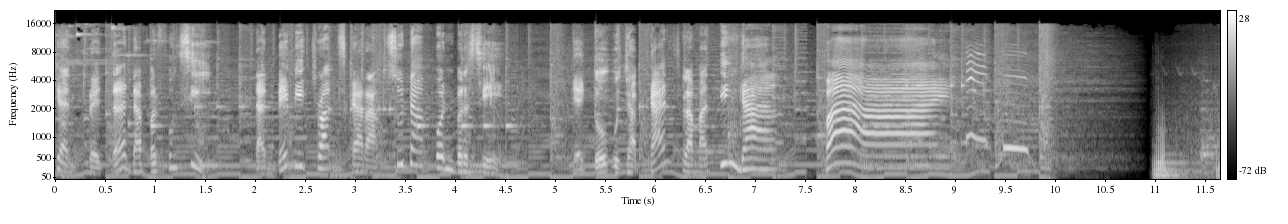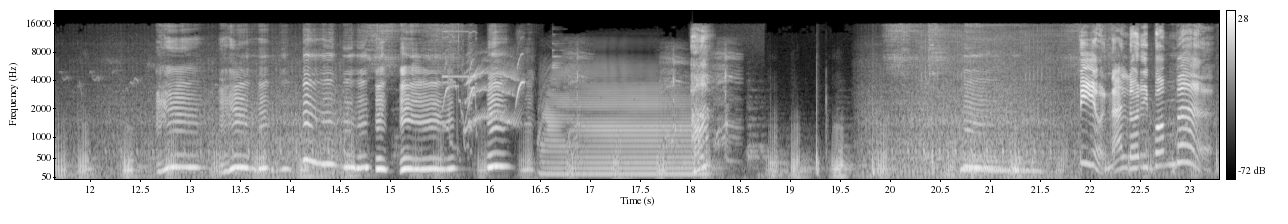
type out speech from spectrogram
Cucian kereta dah berfungsi dan baby truck sekarang sudah pun bersih. Gecko ucapkan selamat tinggal. Bye! Hmm, Fiona lori bomba.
